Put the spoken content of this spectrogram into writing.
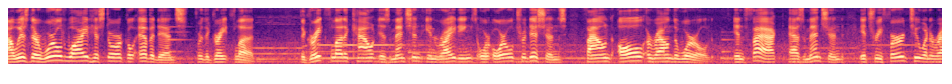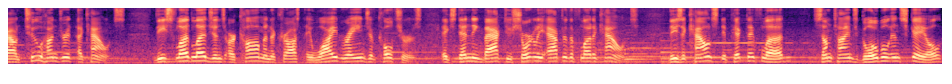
Now, is there worldwide historical evidence for the Great Flood? The Great Flood account is mentioned in writings or oral traditions found all around the world. In fact, as mentioned, it's referred to in around 200 accounts. These flood legends are common across a wide range of cultures, extending back to shortly after the flood accounts. These accounts depict a flood, sometimes global in scale,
